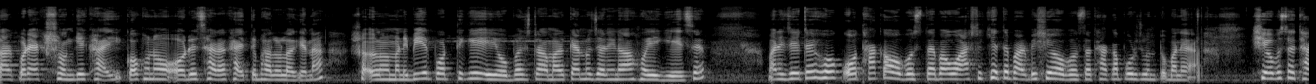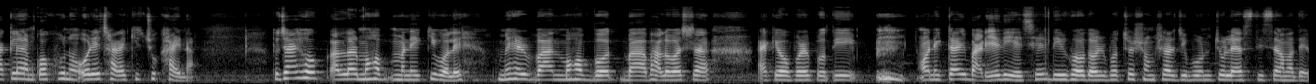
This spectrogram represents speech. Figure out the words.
তারপরে একসঙ্গে খাই। কখনো ওরে ছাড়া খাইতে ভালো লাগে না। মানে বিয়ের পর থেকে এই অভ্যাসটা আমার কেন জানি না হয়ে গিয়েছে। মানে যেটাই হোক, ও থাকা অবস্থায় বা ও আসি খেতে পারবে সে অবস্থা থাকা পর্যন্ত মানে সে অবস্থায় থাকলে আমি কখনো ওরে ছাড়া কিছু খাই না। তো যাই হোক, আল্লাহর মহব মানে কি বলে, মেহেরবান, মহব্বত বা ভালোবাসা একে অপরের প্রতি অনেকটাই বাড়িয়ে দিয়েছে। দীর্ঘ দশ বছর সংসার জীবন চলে আসতেছে আমাদের।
